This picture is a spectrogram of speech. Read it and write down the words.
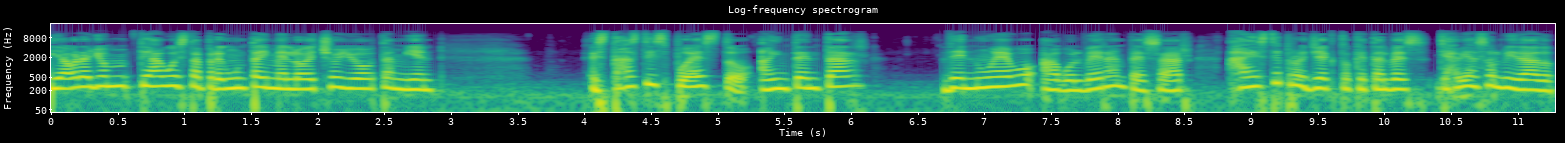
Y ahora yo te hago esta pregunta y me lo he hecho yo también. ¿Estás dispuesto a intentar de nuevo a volver a empezar a este proyecto que tal vez ya habías olvidado,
